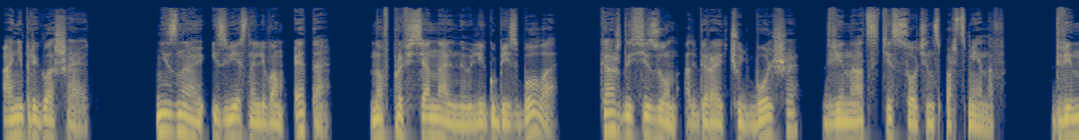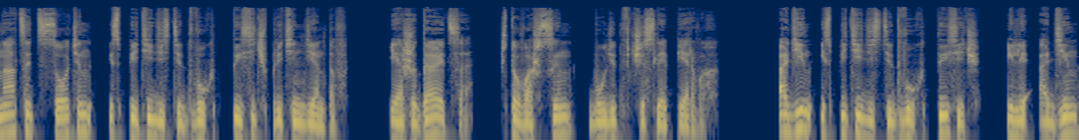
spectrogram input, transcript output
а не приглашают. Не знаю, известно ли вам это, но в профессиональную лигу бейсбола каждый сезон отбирает чуть больше 12 сотен спортсменов. 12 сотен из 52 тысяч претендентов и ожидается, что ваш сын будет в числе первых. Один из 52 тысяч или один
